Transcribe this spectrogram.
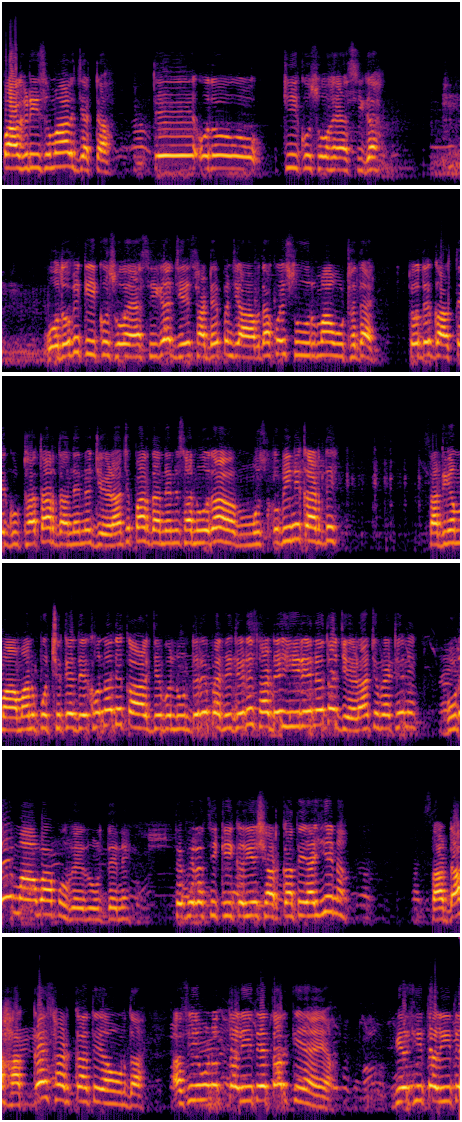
ਪਾਗੜੀ ਸੰਭਾਲ ਜੱਟਾ ਤੇ ਉਦੋਂ ਕੀ ਕੁਝ ਹੋਇਆ ਸੀਗਾ? ਉਦੋਂ ਵੀ ਕੀ ਕੁਝ ਹੋਇਆ ਸੀਗਾ ਜੇ ਸਾਡੇ ਪੰਜਾਬ ਦਾ ਕੋਈ ਸੂਰਮਾ ਉੱਠਦਾ ਹੈ, ਤੇ ਉਹਦੇ ਗਲ ਤੇ ਗੁੱਠਾ ਧਰ ਦਿੰਦੇ ਨੇ ਜੇਲ੍ਹਾਂ 'ਚ ਭਰ ਦਿੰਦੇ ਨੇ ਸਾਨੂੰ ਉਹਦਾ ਮੁਸਕ ਵੀ ਨਹੀਂ ਕੱਢਦੇ। ਸਾਡੀਆਂ ਮਾਵਾਂ ਨੂੰ ਪੁੱਛ ਕੇ ਦੇਖੋ ਉਹਨਾਂ ਦੇ ਕਾਲਜੇ ਬਲੂੰਦਰੇ ਪੈਣੇ ਜਿਹੜੇ ਸਾਡੇ ਹੀਰੇ ਨੇ ਉਹ ਤਾਂ ਜੇਲ੍ਹਾਂ 'ਚ ਬੈਠੇ ਨੇ ਬੁੜੇ ਮਾਂ-ਬਾਪ ਪੂਰੇ ਰੁਲਦੇ ਨੇ। ਤੇ ਫਿਰ ਅਸੀਂ ਕੀ ਕਰੀਏ ਸੜਕਾਂ ਤੇ ਆਈਏ ਨਾ? ਸਾਡਾ ਹੱਕ ਹੈ ਸੜਕਾਂ ਤੇ ਆਉਣ ਦਾ। ਅਸੀਂ ਹੁਣ ਤਲੀ ਤੇ ਧਰ ਕੇ ਆਏ ਆ। ਵੀ ਅਸੀਂ ਤਲੀ ਤੇ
